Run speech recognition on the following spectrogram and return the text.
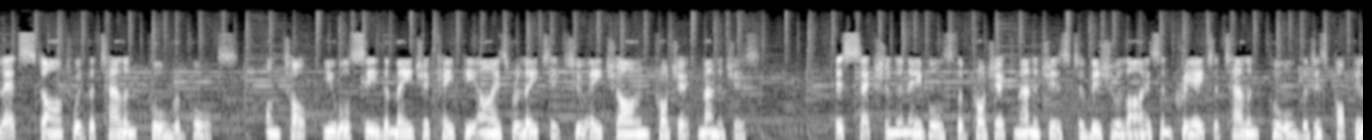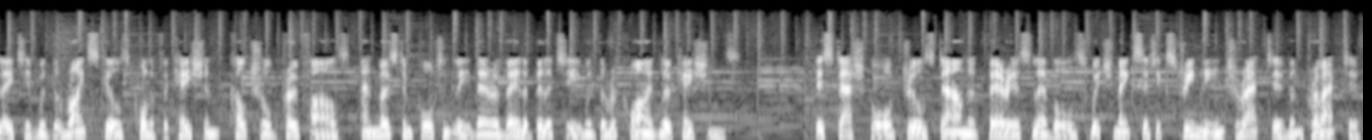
Let's start with the talent pool reports. On top, you will see the major KPIs related to HR and project managers. This section enables the project managers to visualize and create a talent pool that is populated with the right skills qualification, cultural profiles, and most importantly their availability with the required locations. This dashboard drills down at various levels which makes it extremely interactive and proactive.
